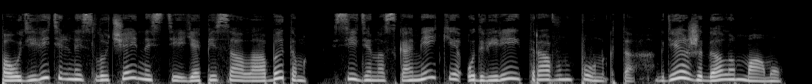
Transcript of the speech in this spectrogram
По удивительной случайности я писала об этом, сидя на скамейке у дверей травмпункта, где ожидала маму,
